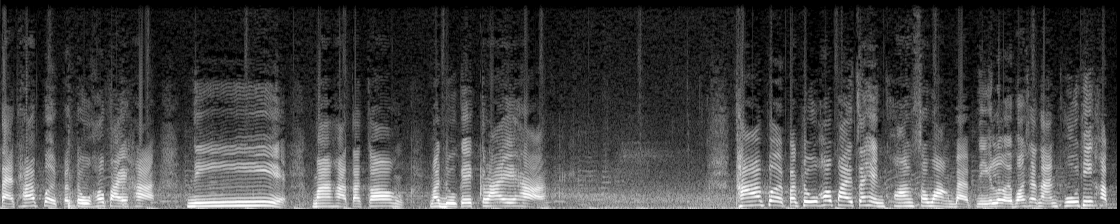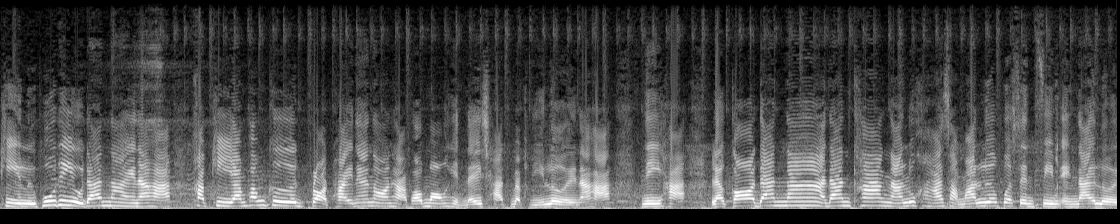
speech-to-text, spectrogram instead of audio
แต่ถ้าเปิดประตูเข้าไปค่ะ นี่ มาค่ะตากล้องมาดูใกล้ๆค่ะ ถ้าเปิดประตูเข้าไปจะเห็นความสว่างแบบนี้เลย เพราะฉะนั้นผู้ที่ขับขี่หรือผู้ที่อยู่ด้านในนะคะ ขับขี่ยามค่ำคืนปลอดภัยแน่นอนค่ะ เพราะมองเห็นได้ชัดแบบนี้เลยนะคะ นี่ค่ะ แล้วก็ด้านหน้าด้านข้างนะ ลูกค้าสามารถเลือกเปอร์เซ็นต์ฟิล์มเองได้เลย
